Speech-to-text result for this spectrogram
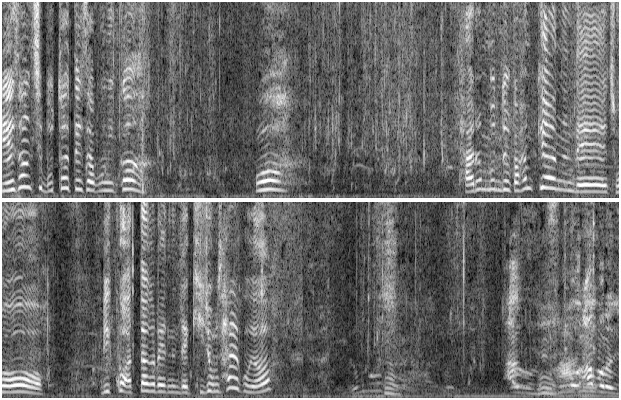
예상치 못할 때 잡으니까. 와. 다른 분들과 함께 왔는데 저 믿고 왔다 그랬는데 기 좀 살고요 아이고 술 아버지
